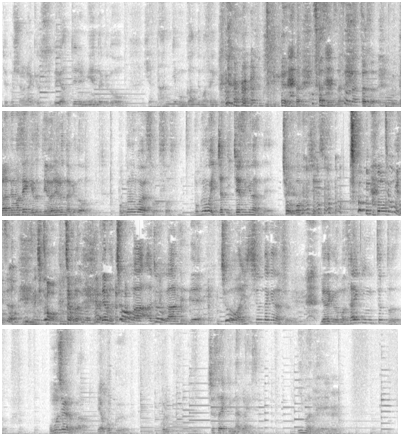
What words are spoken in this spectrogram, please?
なんて知らないけど素でやってるように見えんだけどいや何にも浮かんでませんけど。そうそうそう。そうだそうそう。浮かんでませんけどって言われるんだけど僕の場合はそうそうですね。僕の場合言っちゃ言っちゃいすぎなんで超幸福人です超幸福人超超でも腸は腸があるんで腸は一瞬だけなんですよね。いやだけどまあ最近ちょっと面白いのがいや僕これめっちゃ最近長いんですよ今で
